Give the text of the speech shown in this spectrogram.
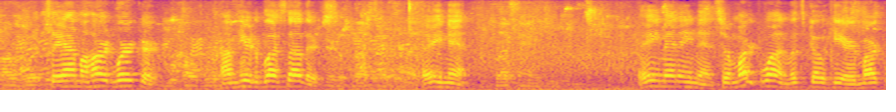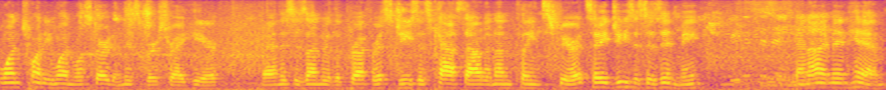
Work. Say I'm a hard worker. Hard. I'm here to bless others. To bless. Amen. Blessing. Amen, amen. So Mark 1, let's go here. Mark 1:21, we'll start in this verse right here. And this is under the preface, Jesus cast out an unclean spirit. Say Jesus is in me and I'm in him.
